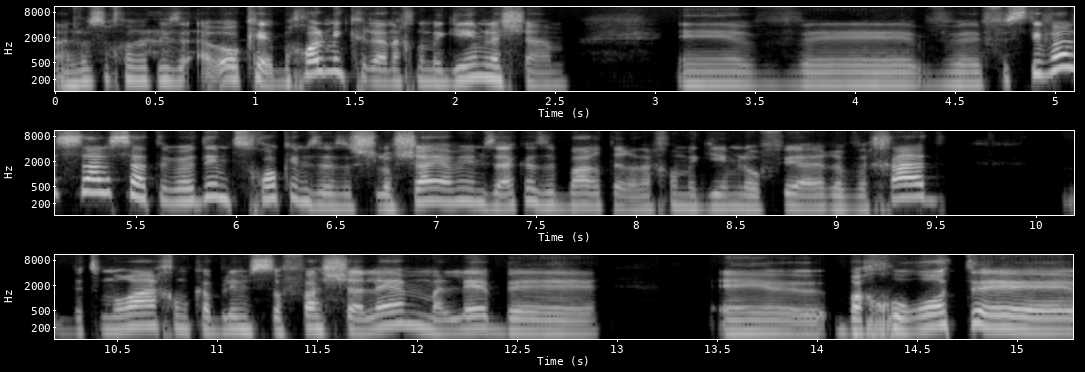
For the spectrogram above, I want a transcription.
אני לא זוכרת מי זה, אוקיי, בכל מקרה, אנחנו מגיעים לשם. ו- ופסטיבל סלסה, אתם יודעים, צחוק עם זה, זה שלושה ימים, זה היה כזה בארטר, אנחנו מגיעים להופיע ערב אחד, בתמורה אנחנו מקבלים סופה שלם, מלא ב... אה, בחורות, אה,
